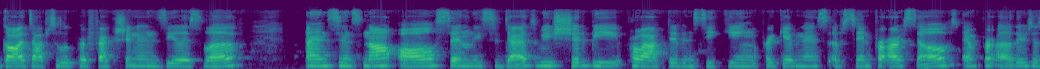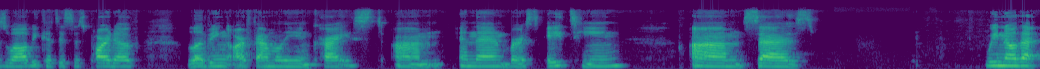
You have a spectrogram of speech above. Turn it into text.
God's absolute perfection and zealous love and since not all sin leads to death, we should be proactive in seeking forgiveness of sin for ourselves and for others as well, because this is part of loving our family in Christ. Um, and then verse 18 um, says, We know that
